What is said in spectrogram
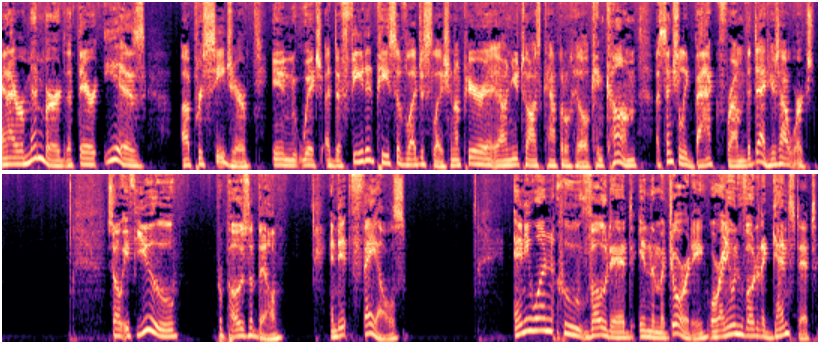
And I remembered that there is a procedure in which a defeated piece of legislation up here on Utah's Capitol Hill can come essentially back from the dead. Here's how it works. So if you propose a bill and it fails, anyone who voted in the majority or anyone who voted against it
